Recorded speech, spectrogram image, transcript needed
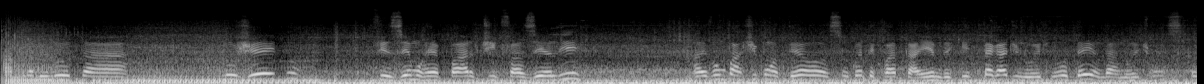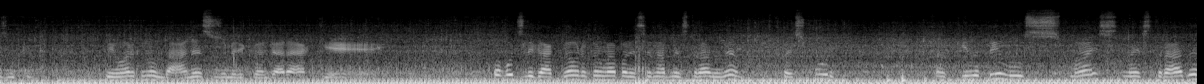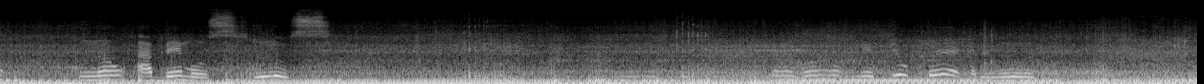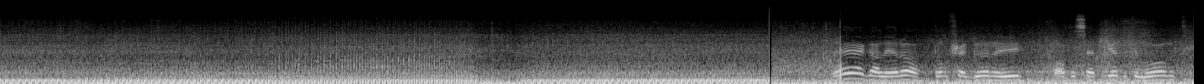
Cabeludo tá no jeito, fizemos o reparo que tinha que fazer ali. Aí vamos partir para um hotel 54 km daqui, pegar de noite. Odeio andar à noite, mas fazer o que? Tem hora que não dá, né? Esses americanos de Araque. Então vou desligar a câmera que não vai aparecer nada na estrada mesmo. Tá escuro. Aqui ainda tem luz, mas na estrada não abemos luz. Meter o pé, cabeludo. É galera, ó, estamos chegando aí, falta 70 quilômetros.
